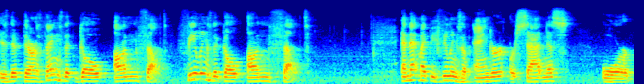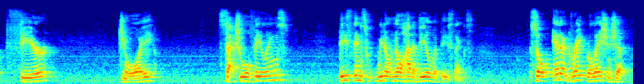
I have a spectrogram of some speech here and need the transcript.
is that there are things that go unfelt, feelings that go unfelt. And that might be feelings of anger or sadness or fear, joy, sexual feelings. These things, we don't know how to deal with these things. So, in a great relationship,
